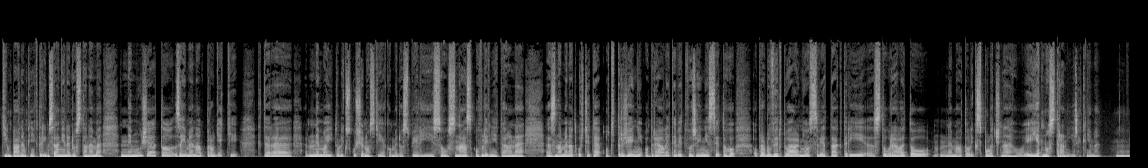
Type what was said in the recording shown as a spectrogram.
tím pádem k některým se ani nedostaneme. Nemůže to zejména pro děti, které nemají tolik zkušeností jako my dospělí, jsou s nás ovlivnitelné, znamenat určité odtržení od reality, vytvoření si toho opravdu virtuálního světa, který s tou realitou nemá tolik společného jiného, je jednostranný, řekněme? Hmm.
